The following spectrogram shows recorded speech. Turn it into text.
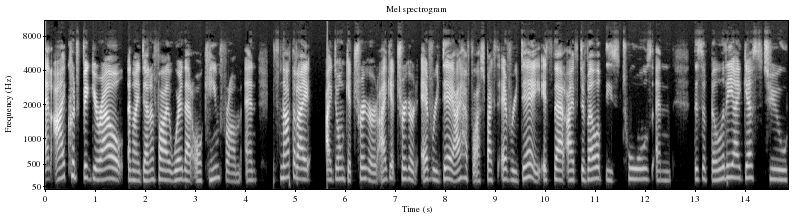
And I could figure out and identify where that all came from. And it's not that I I don't get triggered. I get triggered every day. I have flashbacks every day. It's that I've developed these tools and this ability, I guess, to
